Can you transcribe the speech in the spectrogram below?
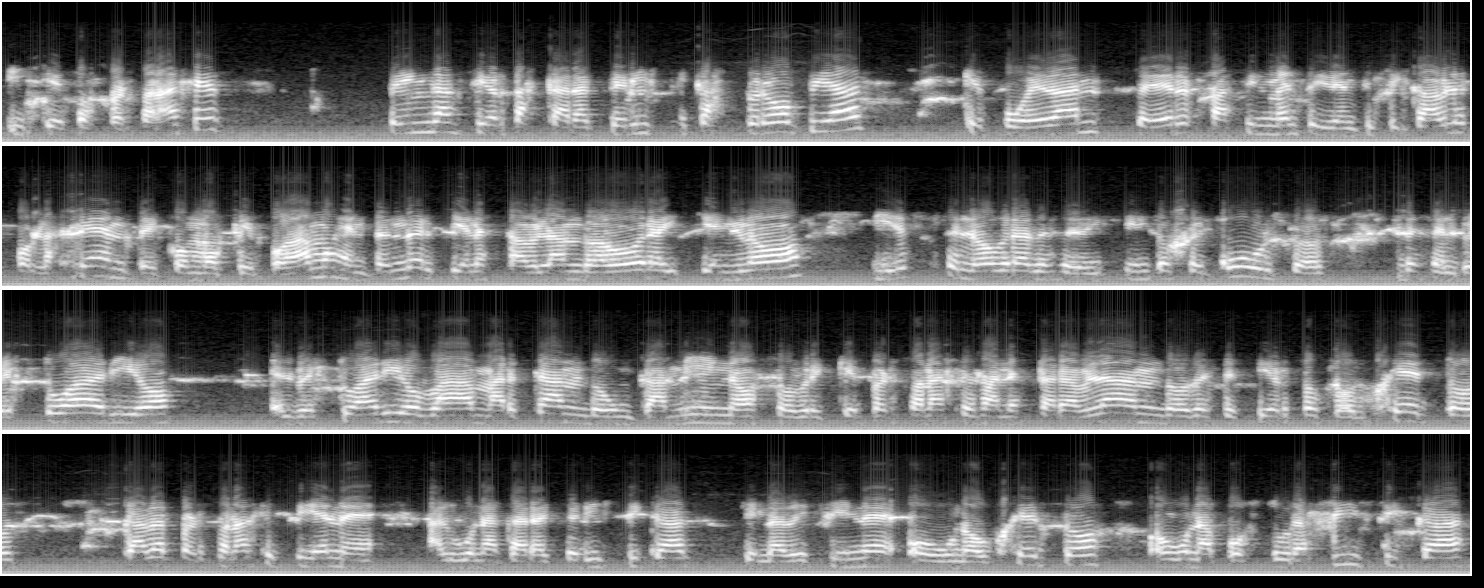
y que esos personajes tengan ciertas características propias que puedan ser fácilmente identificables por la gente, como que podamos entender quién está hablando ahora y quién no, y eso se logra desde distintos recursos, desde el vestuario, el vestuario va marcando un camino sobre qué personajes van a estar hablando, desde ciertos objetos, cada personaje tiene alguna característica que la define o un objeto o una postura física.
